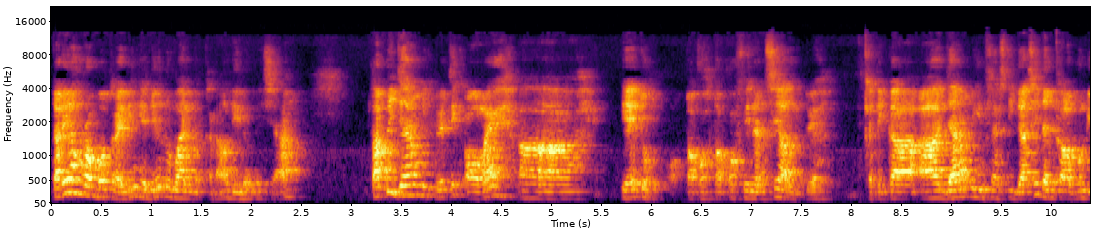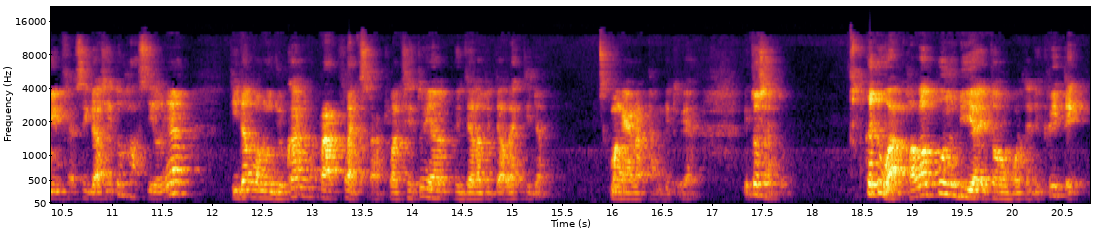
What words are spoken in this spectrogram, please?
carilah robot trading jadi lumayan terkenal di Indonesia. Tapi jarang dikritik oleh uh, yaitu tokoh-tokoh finansial gitu ya ketika uh, jarang diinvestigasi dan kalaupun diinvestigasi itu hasilnya tidak menunjukkan red flags itu ya gejala-gejala yang tidak mengenakan gitu ya. Itu satu. Kedua, kalaupun dia itu robotnya dikritik,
